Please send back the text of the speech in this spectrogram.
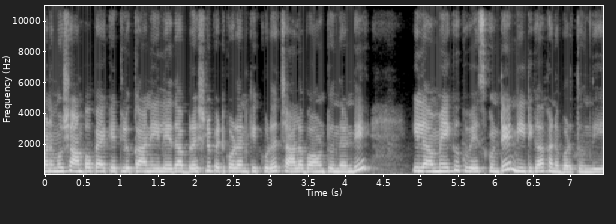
మనము షాంపూ ప్యాకెట్లు కానీ లేదా బ్రష్లు పెట్టుకోవడానికి కూడా చాలా బాగుంటుందండి. ఇలా మేకుకు వేసుకుంటే నీట్గా కనబడుతుంది.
